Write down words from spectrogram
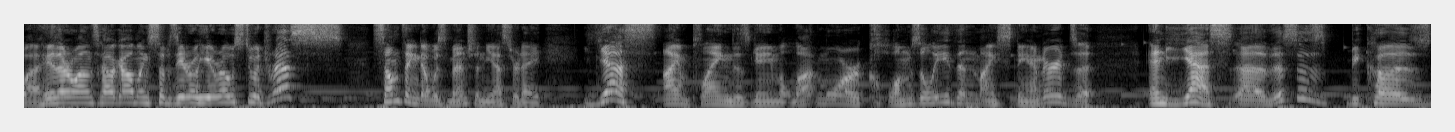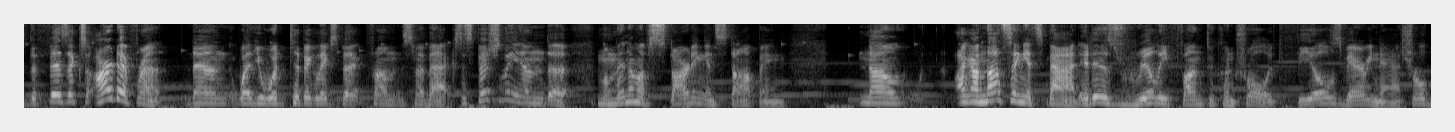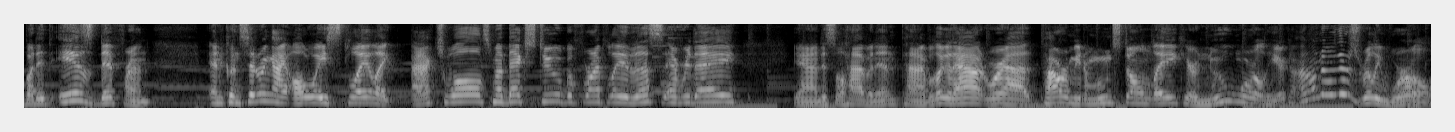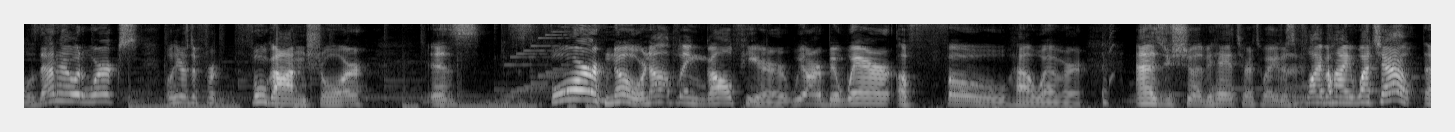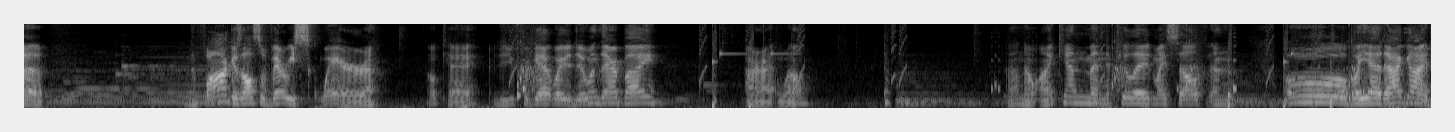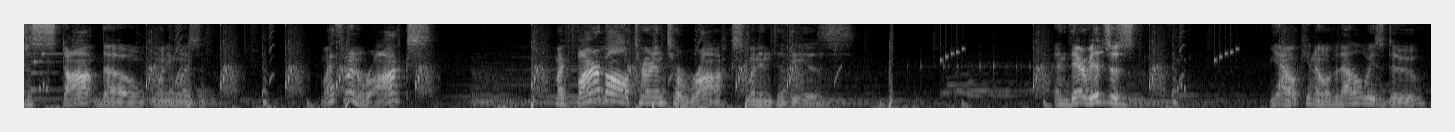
Uh, hey there, everyone, Scout Goblin Sub-Zero Heroes to address something that was mentioned yesterday. Yes, I am playing this game a lot more clumsily than my standards. Uh, and yes, uh, this is because the physics are different than what you would typically expect from SMBX, especially in the momentum of starting and stopping. Now, I'm not saying it's bad. It is really fun to control. It feels very natural, but it is different. And considering I always play like actual SMBX 2 before I play this every day, yeah, this will have an impact. But look at that. We're at Power Meter Moonstone Lake here. New world here. I don't know if there's really world. Is that how it works? Well, here's the Forgotten Shore. Is fore? No, we're not playing golf here. We are Beware of Foe, however. As you should be. Hey, Turtwig, there's a fly behind. Watch out! Uh, the fog is also very square. Okay. Did you forget what you're doing there, buddy? Alright, well. I don't know. I can manipulate myself and... Oh, but yeah, that guy just stopped, though, when he was... Am I throwing rocks? My fireball turned into rocks went into these. And there it just yeah, okay, no, but that always do.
